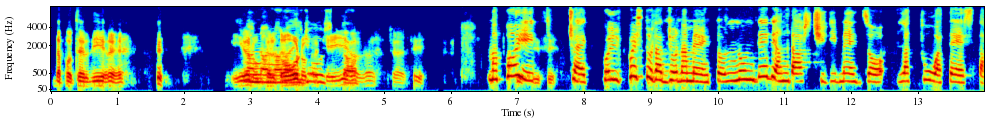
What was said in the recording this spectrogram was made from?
da poter dire io No, non no, no, no, perdono perché io... Cioè, sì, Ma sì, poi, sì, sì. cioè, quel- questo ragionamento non deve andarci di mezzo la tua testa,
